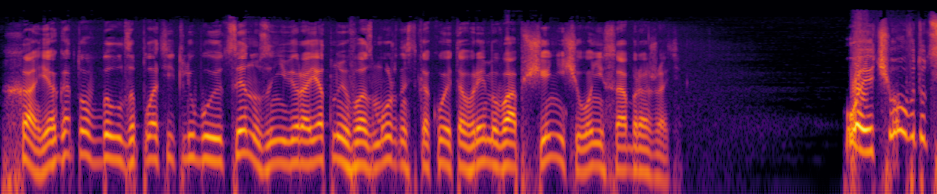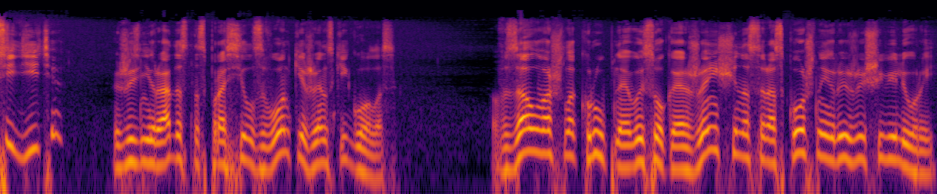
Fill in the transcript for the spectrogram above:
Ха, я готов был заплатить любую цену за невероятную возможность какое-то время вообще ничего не соображать. «Ой, а чего вы тут сидите?» — жизнерадостно спросил звонкий женский голос. В зал вошла крупная высокая женщина с роскошной рыжей шевелюрой.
